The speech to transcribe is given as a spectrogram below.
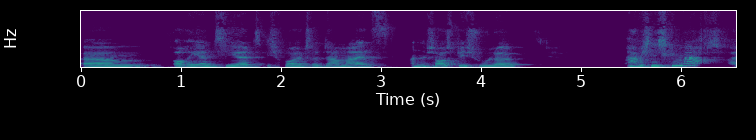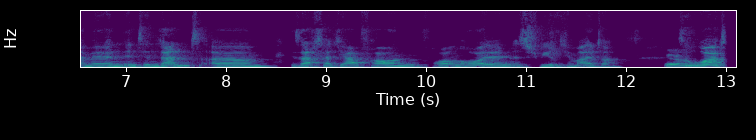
ähm, orientiert. Ich wollte damals an eine Schauspielschule. Habe ich nicht gemacht, weil mir ein Intendant äh, gesagt hat, ja, Frauen, Frauenrollen ist schwierig im Alter. Ja. So what?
